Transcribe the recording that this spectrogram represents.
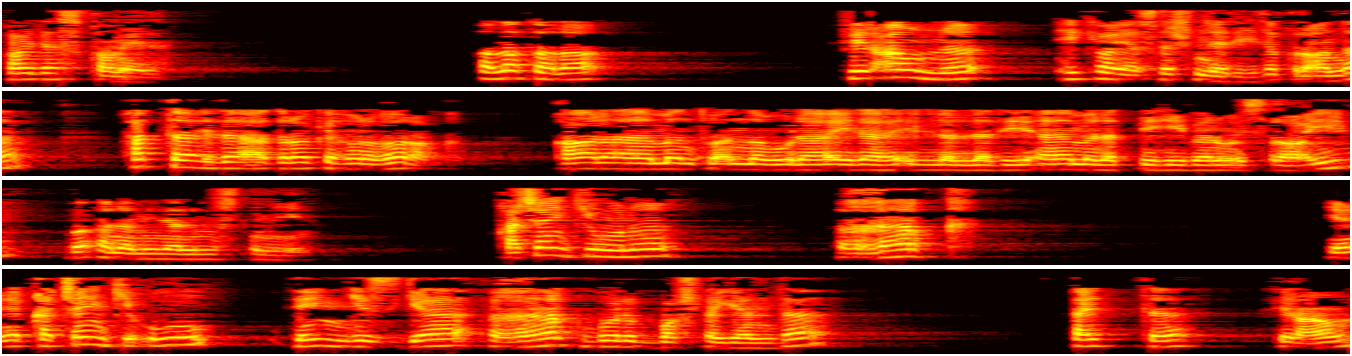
foydasi qolmaydi. Alloh taolo fir'avnni hikoyasida shunday deydi qur'onda. حتى إذا أدركه الغرق قال آمنت أنه لا إله إلا الذي آمنت به بنو إسرائيل وأنا من المسلمين qachonki uni g'arq ya'ni qachonki u dengizga g'arq bo'lib boshlaganda aytdi fir'avn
